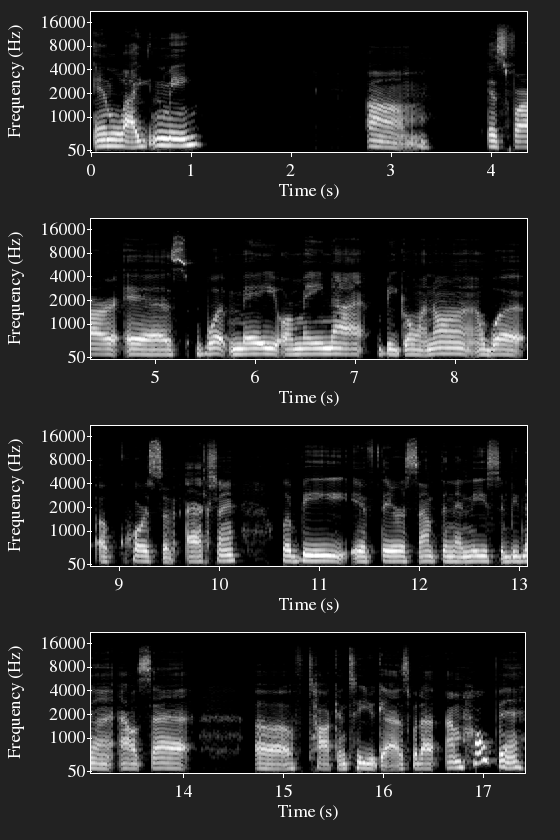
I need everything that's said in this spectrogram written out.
enlighten me um, as far as what may or may not be going on and what a course of action would be if there's something that needs to be done outside of talking to you guys. But I, I'm hoping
